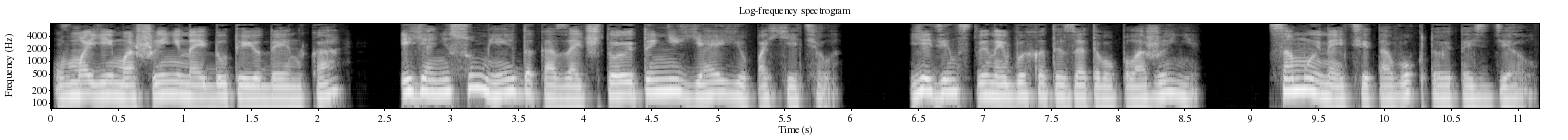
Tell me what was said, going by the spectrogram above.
В моей машине найдут ее ДНК и я не сумею доказать, что это не я ее похитила. Единственный выход из этого положения — самой найти того, кто это сделал.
